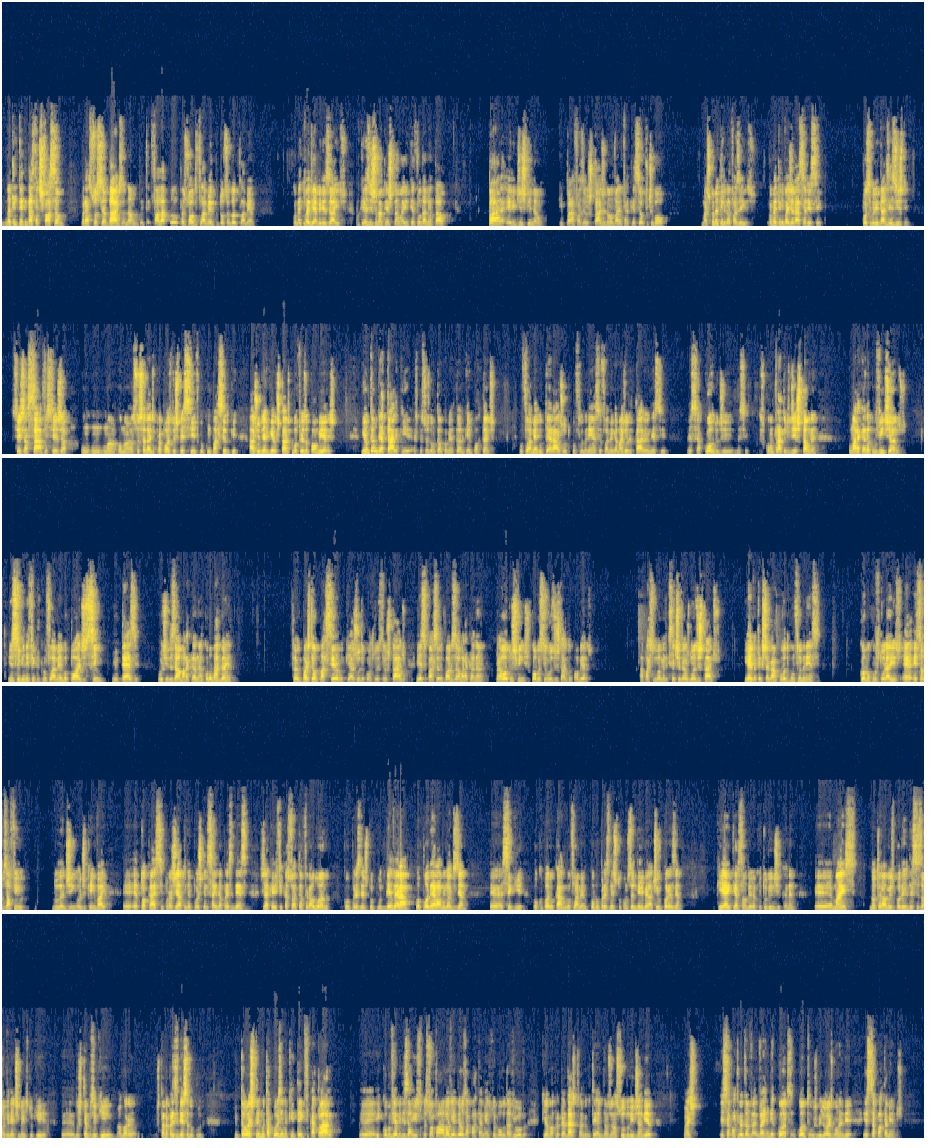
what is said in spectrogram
Não é que ele tem que dar satisfação para a sociedade, não, ele tem que falar para o pessoal do Flamengo, para o torcedor do Flamengo. Como é que vai viabilizar isso? Porque existe uma questão aí que é fundamental. Para, ele diz que não, que para fazer o estádio não vai enfraquecer o futebol. Mas como é que ele vai fazer isso? Como é que ele vai gerar essa receita? Possibilidades existem. Seja a SAF, seja um, um, uma, uma sociedade de propósito específico, com um parceiro que ajude a erguer o estádio, como fez o Palmeiras. E não tem um detalhe que as pessoas não estão comentando, que é importante. O Flamengo terá, junto com o Fluminense, o Flamengo é majoritário nesse, nesse acordo, de, nesse, nesse contrato de gestão, né? o Maracanã por 20 anos. Isso significa que o Flamengo pode, sim, em tese, utilizar o Maracanã como barganha. O Flamengo pode ter um parceiro que ajude a construir seu estádio e esse parceiro pode usar o Maracanã para outros fins, como se usa o estádio do Palmeiras. A partir do momento que você tiver os dois estádios. E aí vai ter que chegar a um acordo com o Fluminense. Como costurar isso? É, esse é o desafio do Landim ou de quem vai é, é, tocar esse projeto depois que ele sair da presidência, já que ele fica só até o final do ano como presidente do clube. Deverá, ou poderá, melhor dizendo, é, seguir ocupando o cargo do Flamengo como presidente do Conselho Deliberativo, por exemplo, que é a intenção dele, é o que tudo indica. Né? É, mas não terá o mesmo poder de decisão, evidentemente, do que é, dos tempos em que agora está na presidência do clube. Então, acho que tem muita coisa ainda que tem que ficar clara e como viabilizar isso. O pessoal fala, ah, vai vender os apartamentos do Morro da Viúva, que é uma propriedade que o Flamengo tem ali na Zona Sul do Rio de Janeiro. Mas esse apartamento vai render quantos? Quantos milhões vão render esses apartamentos?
